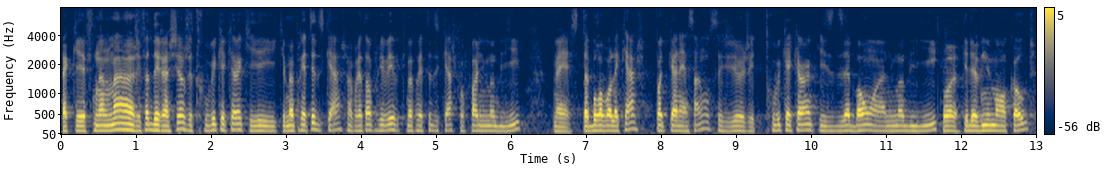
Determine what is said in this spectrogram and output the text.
Fait que finalement, j'ai fait des recherches. J'ai trouvé quelqu'un qui, qui m'a prêté du cash, un prêteur privé qui m'a prêté du cash pour faire l'immobilier. Mais c'était beau avoir le cash, pas de connaissances. J'ai trouvé quelqu'un qui se disait bon en immobilier, qui est devenu mon coach.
